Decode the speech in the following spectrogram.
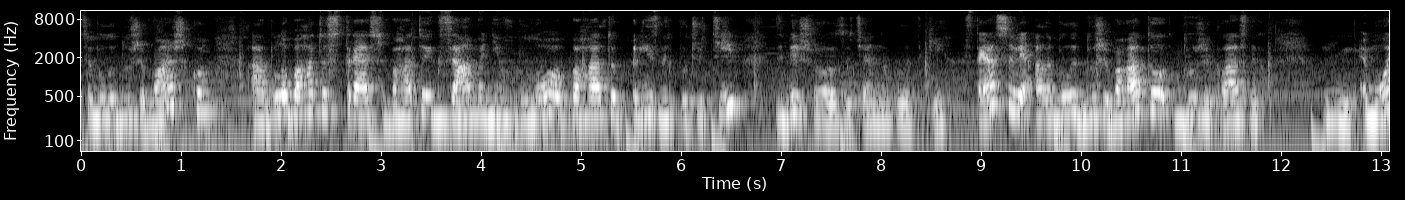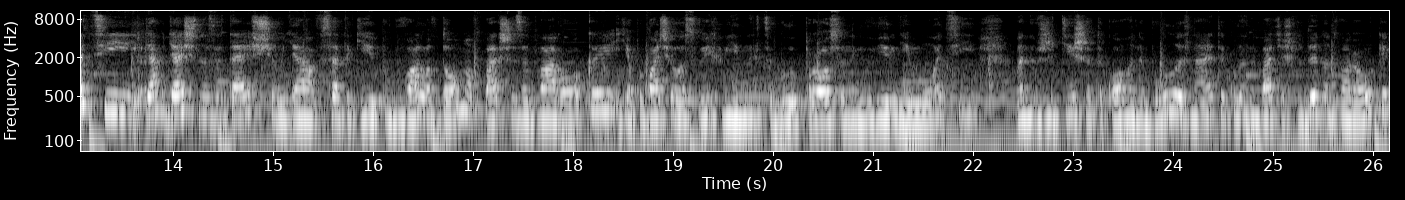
Це було дуже важко. Було багато стресу, багато екзаменів, було багато різних почуттів. Здебільшого, звичайно, були такі стресові, але були дуже багато дуже класних емоцій. Я вдячна за те, що я все-таки побувала вдома вперше за два роки. Я побачила своїх рідних. Це були просто неймовірні емоції. У мене в житті ще такого не було. Знаєте, коли не бачиш людину два роки.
